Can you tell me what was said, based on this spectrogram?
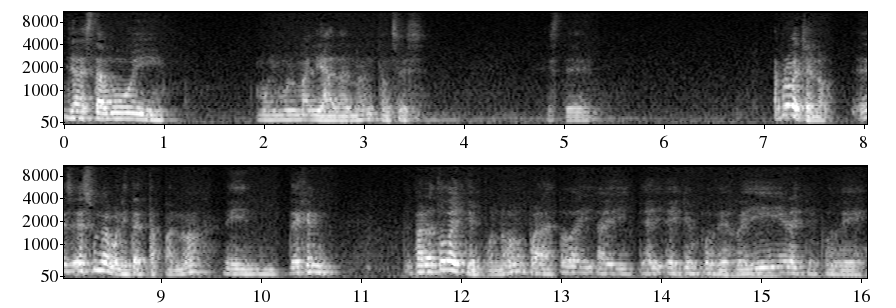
ya está muy, muy, muy maleada, ¿no? Entonces, este, aprovechenlo es, es una bonita etapa, ¿no? Y dejen, para todo hay tiempo, ¿no? Para todo hay, hay, hay, tiempo de reír, hay tiempo de,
